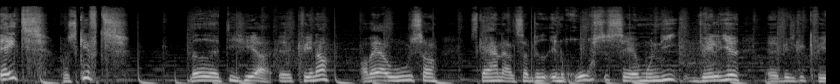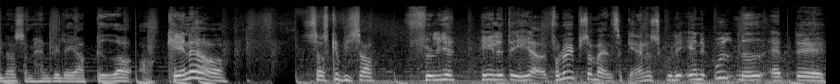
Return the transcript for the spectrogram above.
date, på skift med øh, de her øh, kvinder. Og hver uge så skal han altså ved en roseceremoni vælge, øh, hvilke kvinder, som han vil lære bedre at kende. Og så skal vi så følge hele det her forløb, som altså gerne skulle ende ud med, at øh,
